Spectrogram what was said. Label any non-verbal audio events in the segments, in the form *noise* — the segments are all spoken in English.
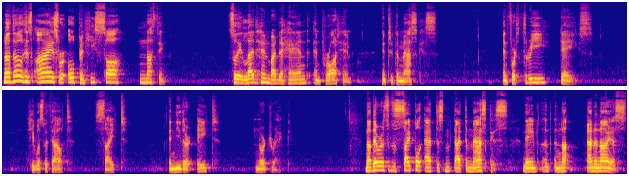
and although his eyes were open, he saw nothing. So they led him by the hand and brought him into Damascus. And for three days he was without sight, and neither ate nor drank. Now there was a disciple at, this, at Damascus named Ananias.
